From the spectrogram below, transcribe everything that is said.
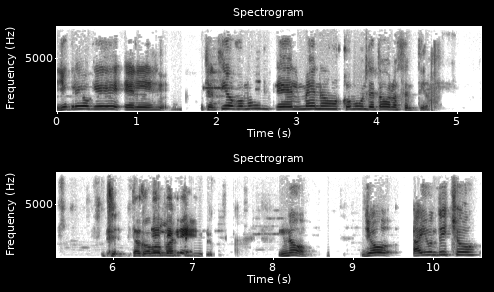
Yo creo que el sentido común es el menos común de todos los sentidos. ¿Usted Como parte-? No, yo hay un dicho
